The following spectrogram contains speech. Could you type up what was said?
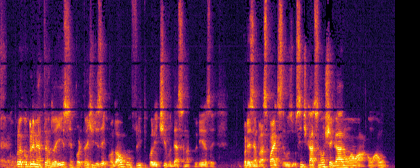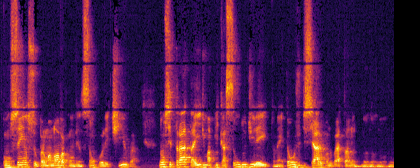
É, complementando a isso, é importante dizer que quando há um conflito coletivo dessa natureza, por exemplo, as partes, os, os sindicatos não chegaram a, um consenso para uma nova convenção coletiva, não se trata aí de uma aplicação do direito, né? Então, o judiciário, quando vai atuar no, no, no, no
